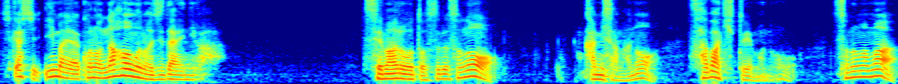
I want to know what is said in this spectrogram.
しかし今やこのナホムの時代には迫ろうとするその神様の裁きというものをそのまま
